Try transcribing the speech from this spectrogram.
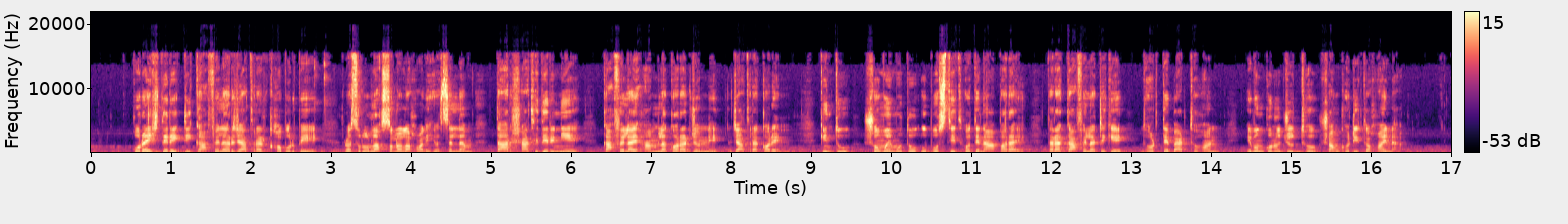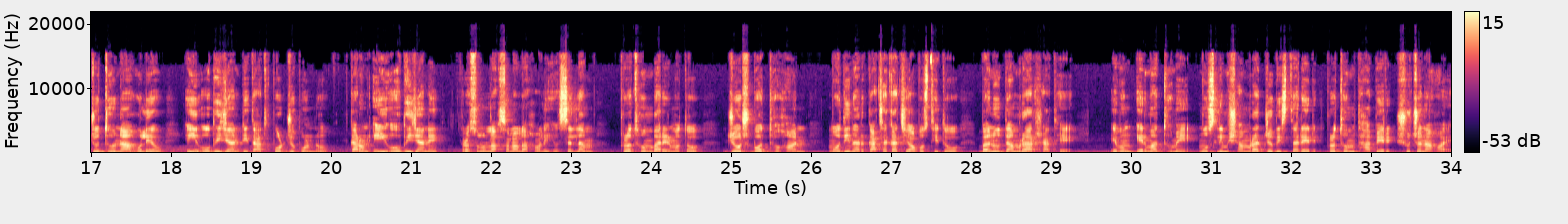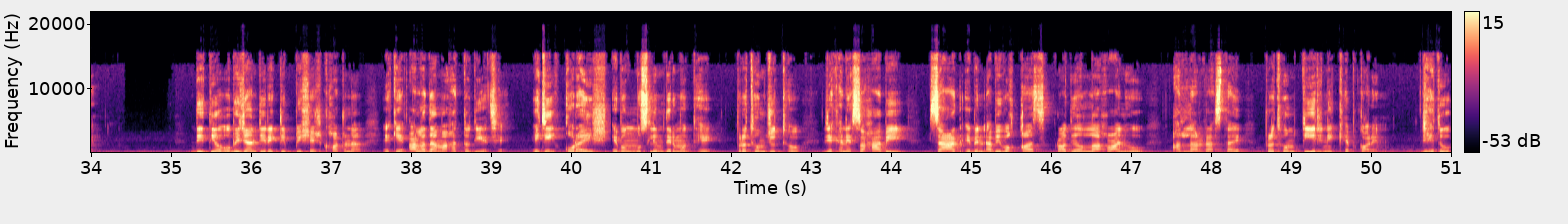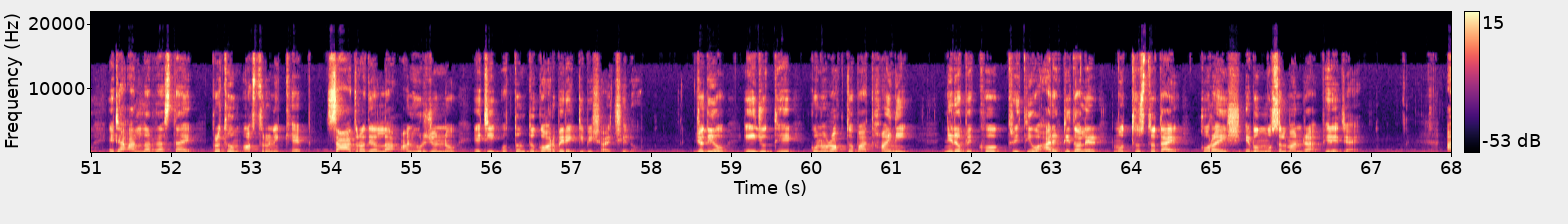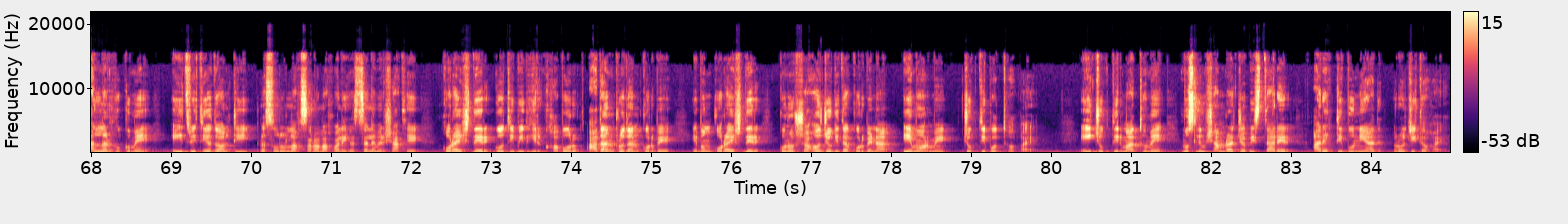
কোরাইশদের একটি কাফেলার যাত্রার খবর পেয়ে রসুল্লাহ সাল্লাহ আলহিহাসাল্লাম তার সাথীদের নিয়ে কাফেলায় হামলা করার জন্যে যাত্রা করেন। কিন্তু সময় মতো উপস্থিত হতে না পারায় তারা কাফেলাটিকে ধরতে ব্যর্থ হন এবং কোনো যুদ্ধ সংঘটিত হয় না। যুদ্ধ না হলেও এই অভিযানটি তাৎপর্যপূর্ণ, কারণ এই অভিযানে রসুল্লাহ সাল্লাহ আলহিহসাল্লাম প্রথমবারের মতো জোশবদ্ধ হন মদিনার কাছাকাছি অবস্থিত বানু দামরার সাথে। এবং এর মাধ্যমে মুসলিম সাম্রাজ্য বিস্তারের প্রথম ধাপের সূচনা হয়। দ্বিতীয় অভিযানটির একটি বিশেষ ঘটনা একে আলাদা মাহাত্ম দিয়েছে। এটি কোরাইশ এবং মুসলিমদের মধ্যে প্রথম যুদ্ধ, যেখানে সাহাবি সাদ এবেন আবি ওয়াক্কাস রদিয়াল্লাহ আনহু আল্লাহর রাস্তায় প্রথম তীর নিক্ষেপ করেন। যেহেতু এটা আল্লাহর রাস্তায় প্রথম অস্ত্র নিক্ষেপ, সাদ রদিয়াল্লাহ আনহুর জন্য এটি অত্যন্ত গর্বের একটি বিষয় ছিল। যদিও এই যুদ্ধে কোনো রক্তপাত হয়নি, নিরপেক্ষ তৃতীয় আরেকটি দলের মধ্যস্থতায় কোরাইশ এবং মুসলমানরা ফিরে যায়। আল্লাহর হুকুমে এই তৃতীয় দলটি রসুল্লাহ সাল্লাহ আলহিহাস্লামের সাথে কোরাইশদের গতিবিধির খবর আদান প্রদান করবে এবং কোরাইশদের কোনো সহযোগিতা করবে না এ মর্মে চুক্তিবদ্ধ হয়। এই চুক্তির মাধ্যমে মুসলিম সাম্রাজ্য বিস্তারের আরেকটি বুনিয়াদ রচিত হয়।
